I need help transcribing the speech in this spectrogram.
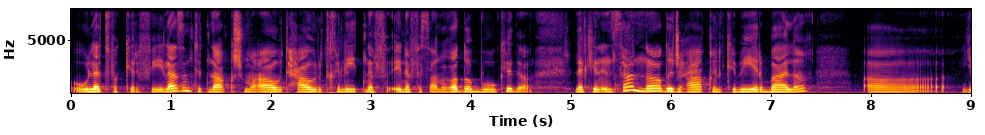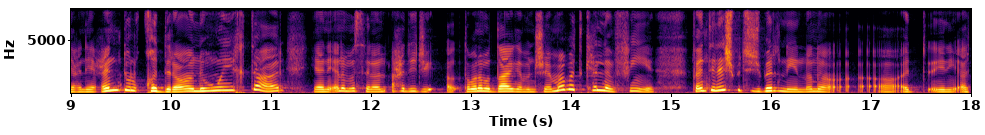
ولا تفكر فيه. لازم تتناقش معاه وتحاول تخليه ينفس عن غضبه وكده لكن إنسان ناضج عاقل كبير بالغ آه يعني عنده القدرة إنه هو يختار. يعني أنا مثلا أحد يجي طب أنا متضايقة من شيء ما بتكلم فيه. فأنت ليش بتجبرني إن أنا آه، أد يعني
